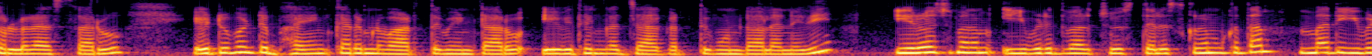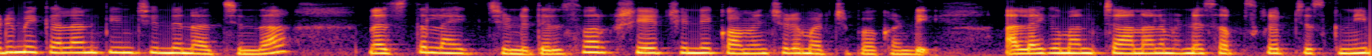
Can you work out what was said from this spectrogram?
తులరాశి వారు ఎటువంటి భయంకరమైన వార్త వింటారో ఏ విధంగా జాగ్రత్తగా ఉండాలనేది ఈరోజు మనం ఈ వీడియో ద్వారా చూసి తెలుసుకున్నాం కదా. మరి ఈ వీడియో మీకు ఎలా అనిపించింది నచ్చిందా? నచ్చితే లైక్ చేయండి తెలిసిన వరకు షేర్ చేయండి కామెంట్ చేయడం మర్చిపోకండి. అలాగే మన ఛానల్ వెంటనే సబ్స్క్రైబ్ చేసుకుని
